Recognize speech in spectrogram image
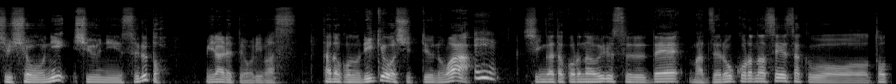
首相に就任すると見られております。ただこの李強氏っていうのは、ええ。新型コロナウイルスで、まあ、ゼロコロナ政策を取っ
